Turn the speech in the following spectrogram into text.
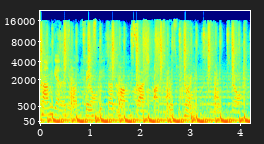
Come get us on facebook.com slash octopus recordings.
